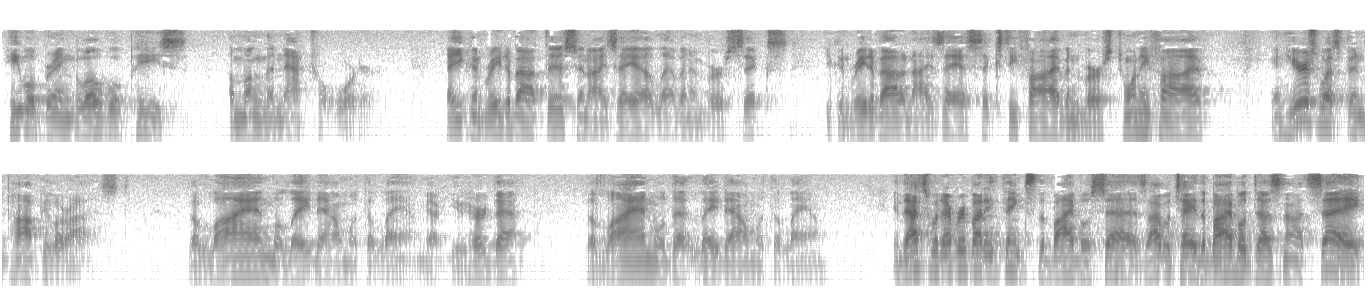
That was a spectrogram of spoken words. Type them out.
he will bring global peace among the natural order. Now, you can read about this in Isaiah 11 and verse 6. You can read about it in Isaiah 65 and verse 25. And here's what's been popularized the lion will lay down with the lamb. You heard that? The lion will lay down with the lamb. And that's what everybody thinks the Bible says. I will tell you, the Bible does not say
